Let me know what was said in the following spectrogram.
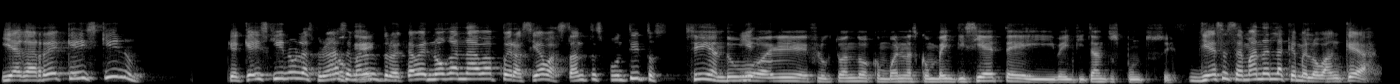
y agarré Case Keenum. Que Case Keenum las primeras semanas dentro de cabe no ganaba, pero hacía bastantes puntitos. Sí, anduvo ahí fluctuando con buenas, con 27 y veintitantos puntos, sí. Y esa semana es la que me lo banquea.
